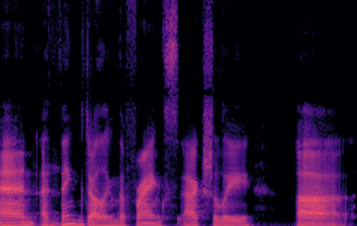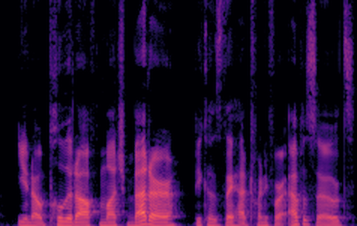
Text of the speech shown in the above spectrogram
and I think Darling in the Franxx actually, uh, you know, pulled it off much better because they had 24 episodes,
